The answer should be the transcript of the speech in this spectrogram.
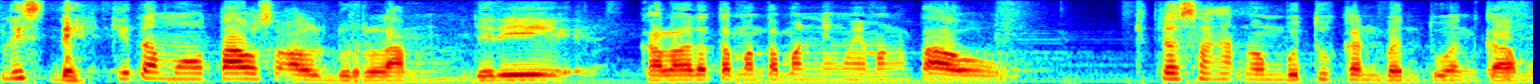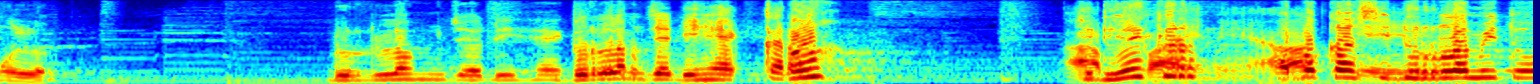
please deh kita mau tahu soal Durlam jadi kalau ada teman-teman yang memang tahu kita sangat membutuhkan bantuan kamu loh Durlam jadi hacker. Durlam jadi hacker? Jadi Apa hacker? ini? Apakah si Oke. Durlam itu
